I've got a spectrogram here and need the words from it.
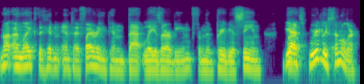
not unlike the hidden anti-firing pin bat laser beam from the previous scene. Yeah But- it's weirdly similar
